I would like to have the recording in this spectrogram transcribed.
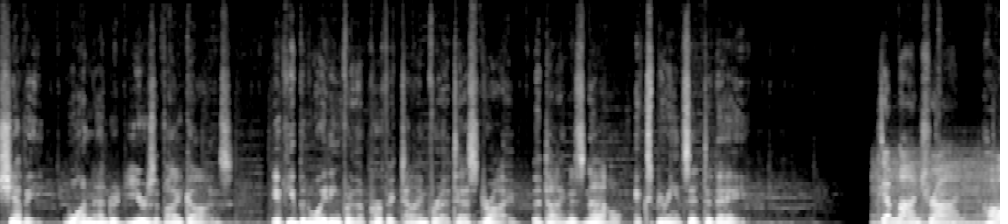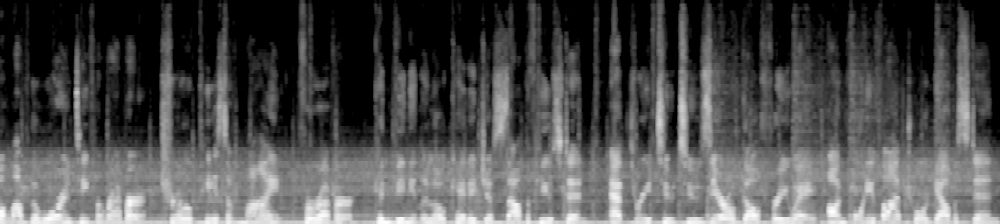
Chevy, 100 years of icons. If you've been waiting for the perfect time for a test drive, the time is now. Experience it today. DeMontrond, home of the warranty forever. True peace of mind forever. Conveniently located just south of Houston at 3220 Gulf Freeway on 45 toward Galveston.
